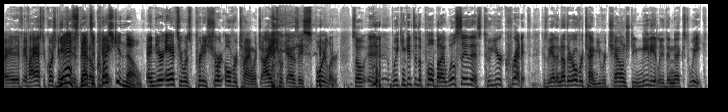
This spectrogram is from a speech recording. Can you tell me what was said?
Uh, If, if I asked a question, it was, Yes, is that that's okay? a question though. And your answer was pretty short overtime, which I took as a spoiler. So uh, we can get to the poll, but I will say this to your credit, because we had another overtime. You were challenged immediately the next week.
